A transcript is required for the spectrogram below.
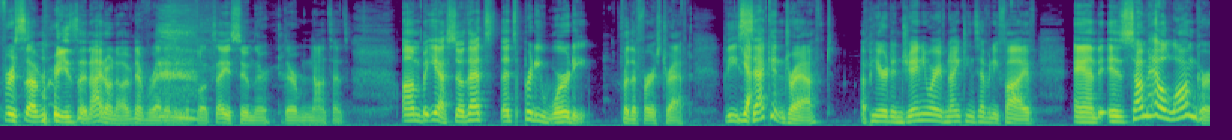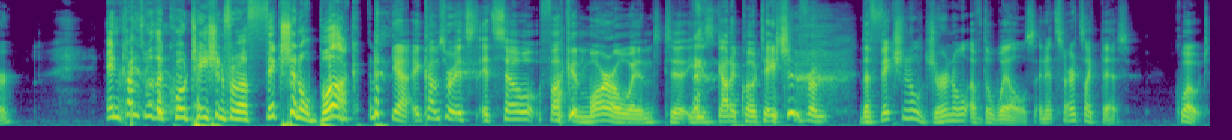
For some reason. I don't know. I've never read any of the books. I assume they're they're nonsense. Um but yeah so that's that's pretty wordy for the first draft. The Yeah. second draft appeared in january of 1975 and is somehow longer And comes with a quotation from a fictional book. yeah it comes from it's it's so fucking morrowind to he's got a quotation from the fictional journal of the Whills and it starts like this quote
